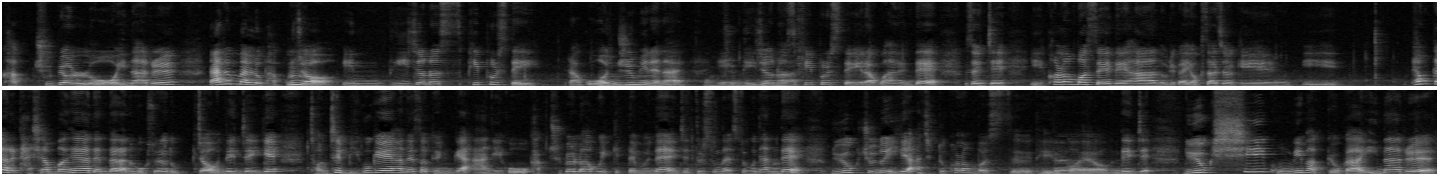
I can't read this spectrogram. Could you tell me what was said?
각 주별로 이날을 다른 말로 바꾸죠. Indigenous Peoples Day라고 원주민의 음. 날. 날. Peoples Day라고 하는데 그래서 이제 이 컬럼버스에 대한 우리가 역사적인 이 평가를 다시 한번 해야 된다라는 목소리가 높죠. 근데 이제 이게 전체 미국에 한해서 된 게 아니고 각 주별로 하고 있기 때문에 이제 들쑥날쑥은 한데 뉴욕주는 이게 아직도 Columbus Day일 네. 거예요. 근데 이제 뉴욕시 공립학교가 이날을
